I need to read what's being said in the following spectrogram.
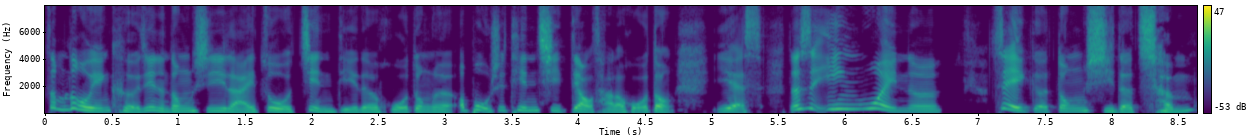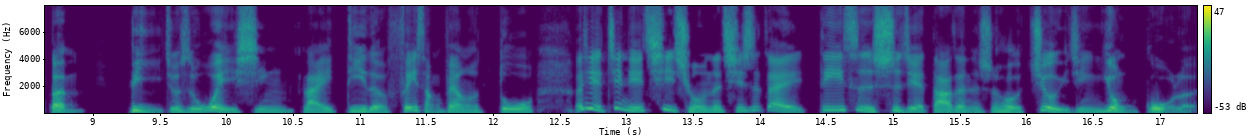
这么肉眼可见的东西来做间谍的活动了？哦，不是天气调查的活动，yes，但是因为呢。这个东西的成本比就是卫星来低的非常非常的多，而且间谍气球呢，其实在第一次世界大战的时候就已经用过了。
